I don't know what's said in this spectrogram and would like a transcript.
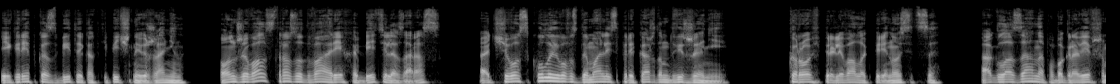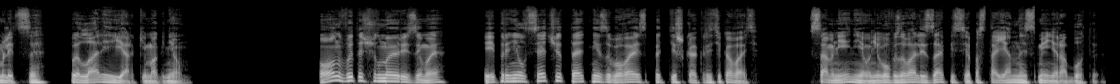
и крепко сбитый, как типичный южанин, он жевал сразу два ореха бетеля за раз отчего скулы его вздымались при каждом движении. Кровь приливала к переносице, а глаза на побагровевшем лице пылали ярким огнем. Он вытащил мое резюме и принялся читать, не забывая из-под тишка критиковать. Сомнения у него вызывали записи о постоянной смене работы.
